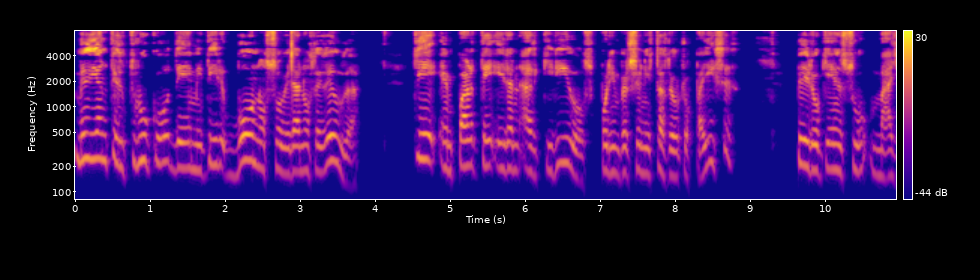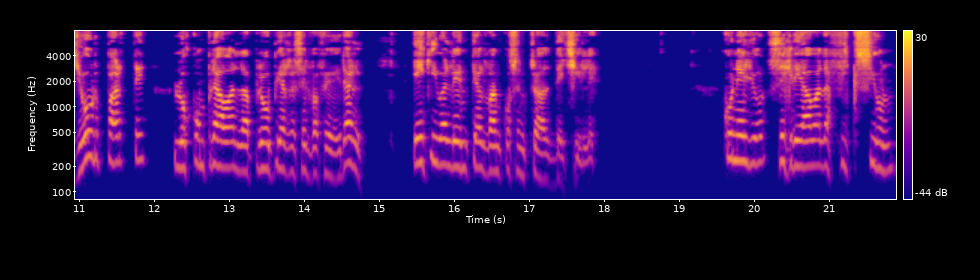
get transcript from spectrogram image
mediante el truco de emitir bonos soberanos de deuda, que en parte eran adquiridos por inversionistas de otros países, pero que en su mayor parte los compraba la propia Reserva Federal, equivalente al Banco Central de Chile. Con ello se creaba la ficción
